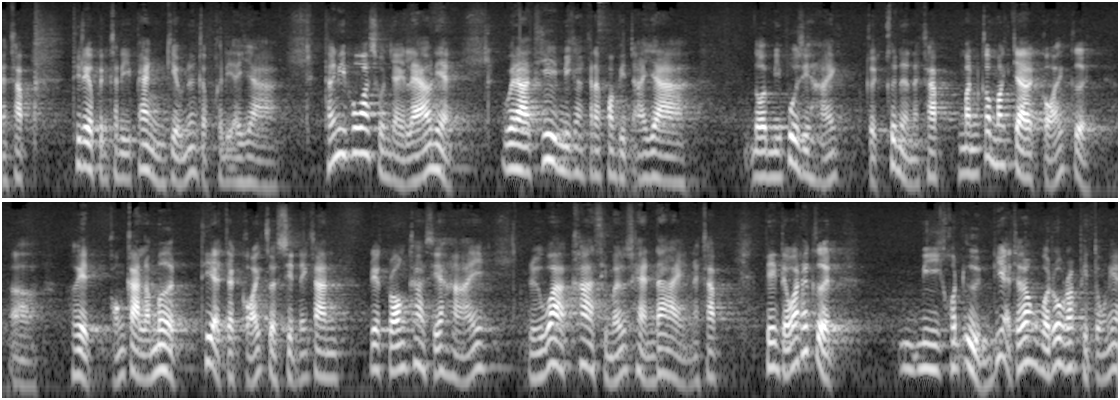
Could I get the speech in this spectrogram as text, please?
นะครับที่เรียกเป็นคดีแพ่งเกี่ยวเนื่องกับคดีอาญา ทั้งนี้เพราะว่าส่วนใหญ่แล้วเนี่ยเวลาที่มีการกระทำความผิดอาญา โดยมีผู้เสียหายเกิดขึ้นนะครับ มันก็มักจะก่อให้เกิดเหตุของการละเมิดที่อาจจะก่อให้เกิดสิทธิในการเรียกร้องค่าเสียหาย หรือว่าค่าสินไหมทดแทนได้นะครับ เพียงแต่ว่าถ้าเกิดมีคนอื่นที่อาจจะต้องมาร่วมรับผิดตรงนี้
